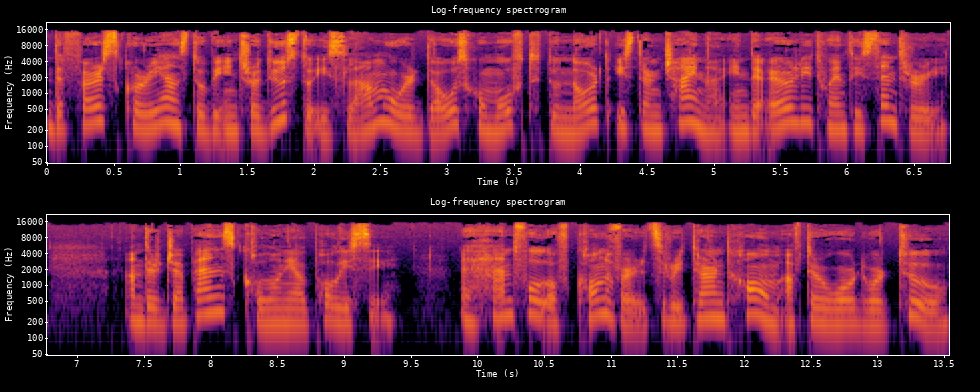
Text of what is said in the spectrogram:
The first Koreans to be introduced to Islam were those who moved to northeastern China in the early 20th century under Japan's colonial policy. A handful of converts returned home after World War II,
